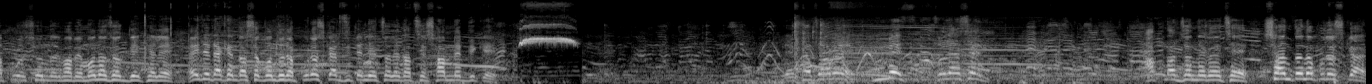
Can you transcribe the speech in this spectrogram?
আপু সুন্দরভাবে মনোযোগ দিয়ে খেলে। এই যে দেখেন দর্শক বন্ধুরা, পুরস্কার জিতে নিয়ে চলে যাচ্ছে সামনের দিকে। দেখা যাবে? চলে আসেন। আপনার জন্য রয়েছে সান্ত্বনা পুরস্কার।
